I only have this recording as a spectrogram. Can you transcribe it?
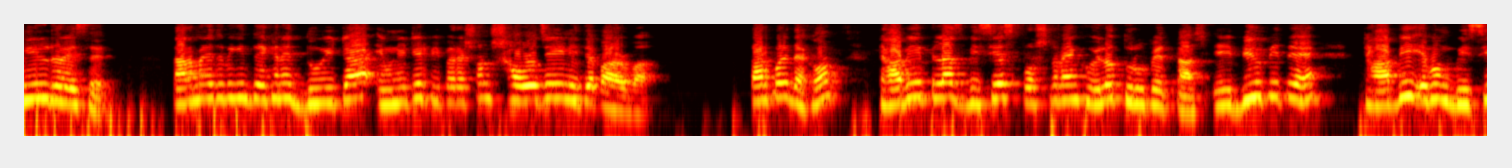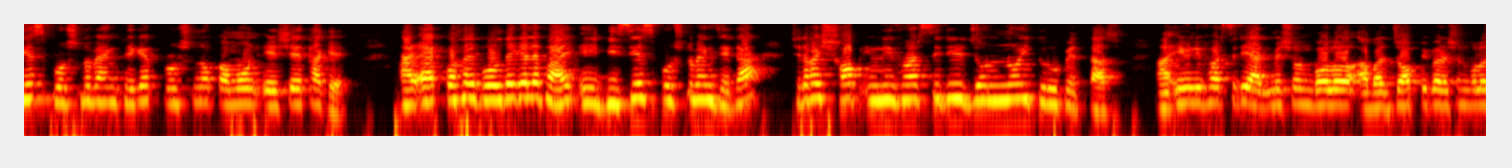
মিল রয়েছে। তার মানে তুমি কিন্তু এখানে দুইটা ইউনিটের প্রিপারেশন সহজেই নিতে পারবা। তারপরে দেখো, ঢাবি প্লাস বিসিএস প্রশ্ন ব্যাংক হইল তুরুপের তাস। এই বিউপিতে ঢাবি এবং বিসিএস প্রশ্ন ব্যাংক থেকে প্রশ্ন কমন এসে থাকে। আর এক কথায় বলতে গেলে ভাই, এই বিসিএস প্রশ্ন ব্যাংক যেটা, সেটা ভাই সব ইউনিভার্সিটির জন্যই তুরুপের তাস। ইউনিভার্সিটি অ্যাডমিশন বলো, আবার জব প্রিপারেশন বলো,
